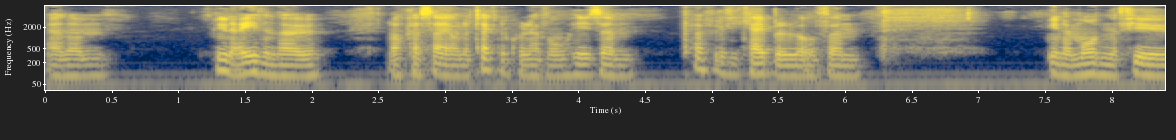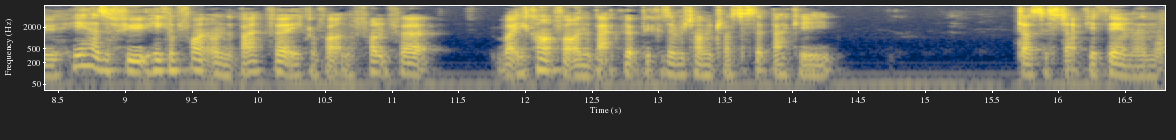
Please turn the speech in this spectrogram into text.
And, um, you know, even though, like I say, on a technical level, he's um, perfectly capable of, um, you know, more than a few. He has a few. He can fight on the back foot. He can fight on the front foot, but he can't fight on the back foot because every time he tries to step back, he does this jacky thing. And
